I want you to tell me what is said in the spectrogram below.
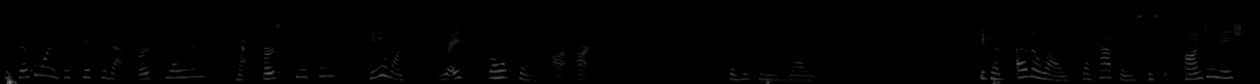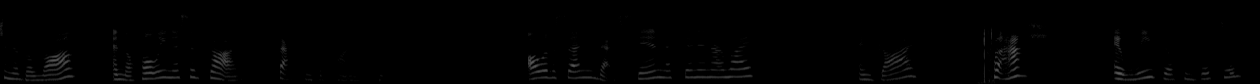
He doesn't want to just get through that first layer, that first piercing. He wants to break open our hearts so He can indwell with us. Because otherwise, what happens is the condemnation of the law and the holiness of God fastens upon us quickly. All of a sudden, that sin that's been in our life and God clash, and we feel convicted,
